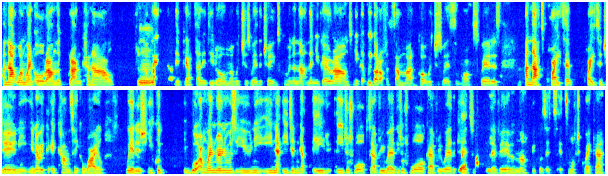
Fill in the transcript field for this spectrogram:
and that one went all around the Grand Canal from the Mm. way the Piazzale di Roma, which is where the trains come in and that, and then you go around and you get we got off at San Marco, which is where St Mark's Square is, and that's quite a quite a journey. You know, it, it can take a while. Whereas you could go, and when Ronan was at uni, he he didn't get he, he just walked everywhere. They just walk everywhere. The kids who live here and that because it's it's much quicker.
